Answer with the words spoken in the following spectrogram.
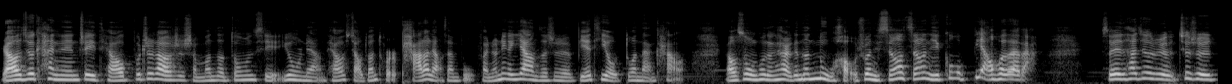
然后就看见这条不知道是什么的东西，用两条小短腿爬了两三步，反正那个样子是别提有多难看了。然后孙悟空就开始跟他怒吼说：“你行了行了，你给我变回来吧！”所以他就是就是。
